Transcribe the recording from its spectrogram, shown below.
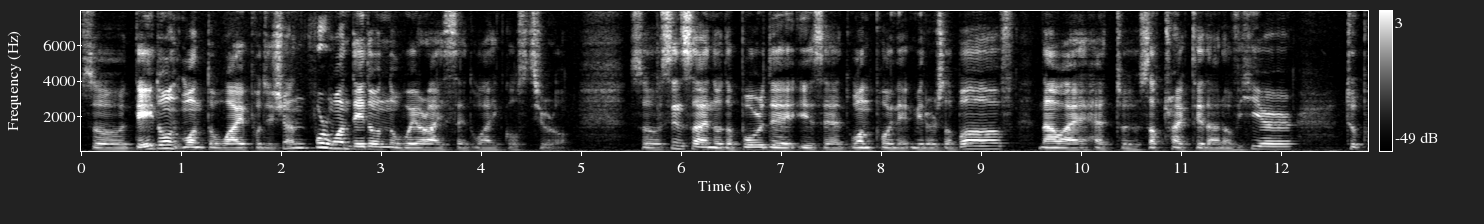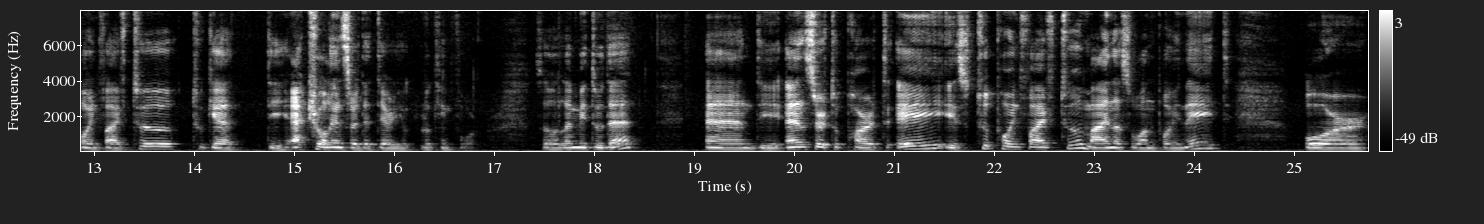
So they don't want the y position. For one, they don't know where I said y equals 0. So since I know the board is at 1.8 meters above, now I had to subtract it out of here, 2.52, to get the actual answer that they're looking for. So let me do that. And the answer to part A is 2.52 minus 1.8 or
